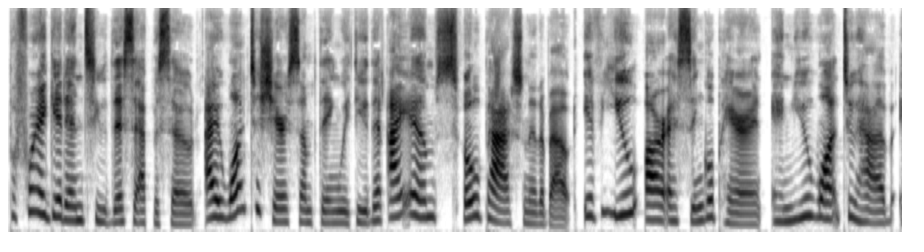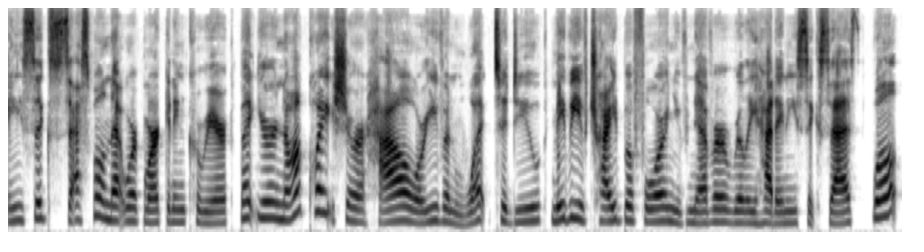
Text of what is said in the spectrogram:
Before I get into this episode, I want to share something with you that I am so passionate about. If you are a single parent and you want to have a successful network marketing career, but you're not quite sure how or even what to do, maybe you've tried before and you've never really had any success, well,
